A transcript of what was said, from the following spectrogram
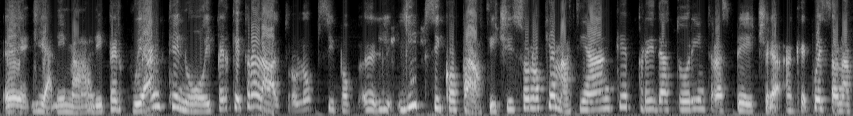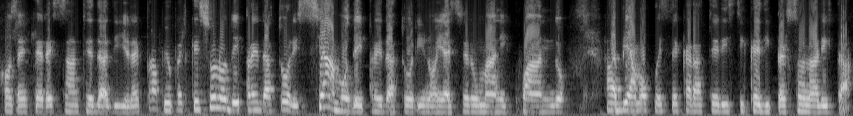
eh, gli animali. Per cui anche noi, perché tra l'altro psico, eh, gli psicopatici sono chiamati anche predatori intraspecie, anche questa è una cosa interessante da dire, proprio perché sono dei predatori, siamo dei predatori noi esseri umani quando abbiamo abbiamo queste caratteristiche di personalità.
